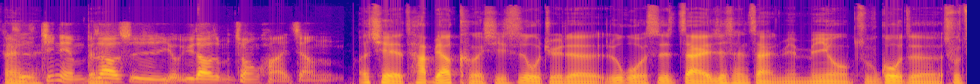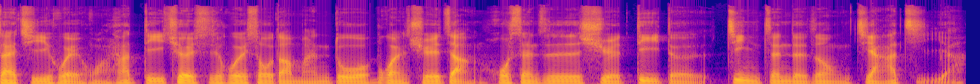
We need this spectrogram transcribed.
可哎是今年不知道是有遇到什么状况，这样。而且他比较可惜是，我觉得如果是在热身赛里面没有足够的出赛机会的话，他的确是会受到蛮多不管学长或甚至学弟的竞争的这种夹击啊。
